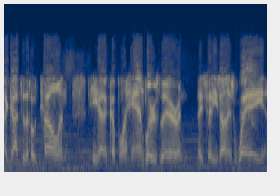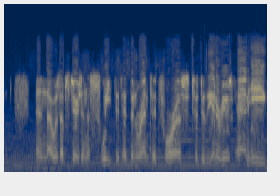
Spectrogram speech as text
I got to the hotel and he had a couple of handlers there and they said he's on his way and and I was upstairs in the suite that had been rented for us to do the interviews. And he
